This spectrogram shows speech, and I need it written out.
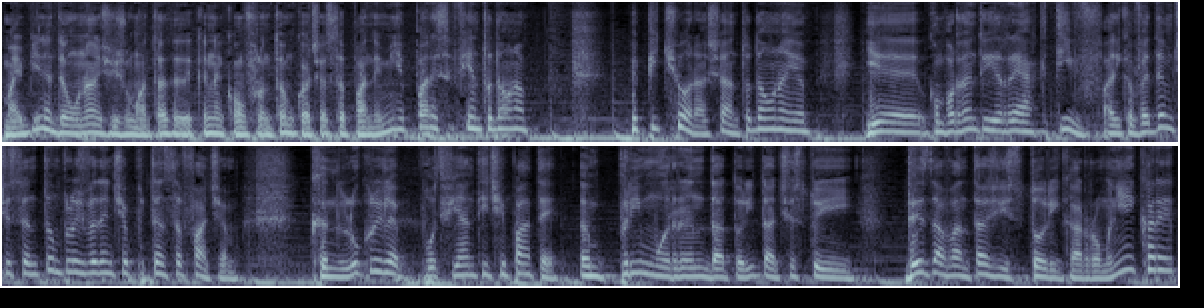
mai bine de un an și jumătate de când ne confruntăm cu această pandemie pare să fie întotdeauna pe picior, așa, întotdeauna e, e, comportamentul e reactiv, adică vedem ce se întâmplă și vedem ce putem să facem. Când lucrurile pot fi anticipate, în primul rând, datorită acestui dezavantaj istoric al României, care,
